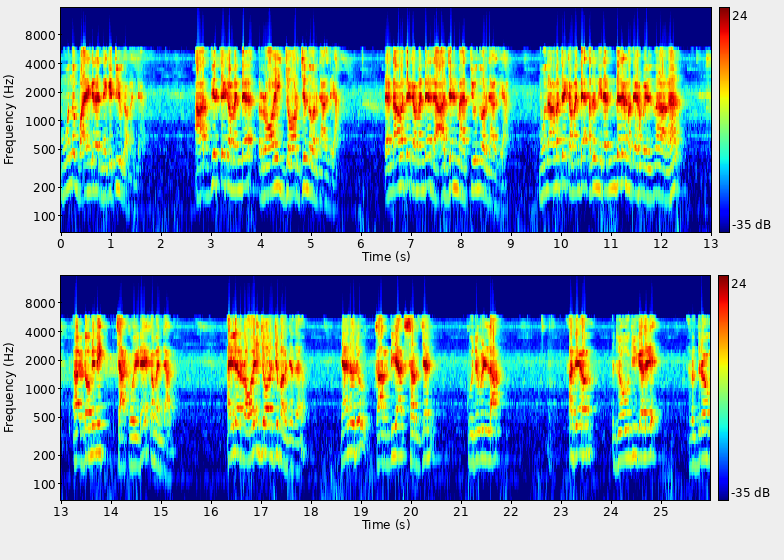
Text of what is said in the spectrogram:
മൂന്ന് ഭയങ്കര നെഗറ്റീവ് കമന്റ്. ആദ്യത്തെ കമന്റ് റോയ് ജോർജ് എന്ന് പറഞ്ഞ ആളുടെയാ. രണ്ടാമത്തെ കമന്റ് രാജൻ മാത്യു എന്ന് പറഞ്ഞ ആളുടെയാ. മൂന്നാമത്തെ കമന്റ് അത് നിരന്തരം അദ്ദേഹം എഴുതുന്നതാണ് ഡൊമിനിക് ചാക്കോയുടെ കമന്റാണ്. അതിൽ റോയ് ജോർജ് പറഞ്ഞത് ഞാനൊരു കാർഡിയാക് സർജൻ കുരുവിള്ള അദ്ദേഹം രോഗികളെ ഹൃദ്രോഗ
